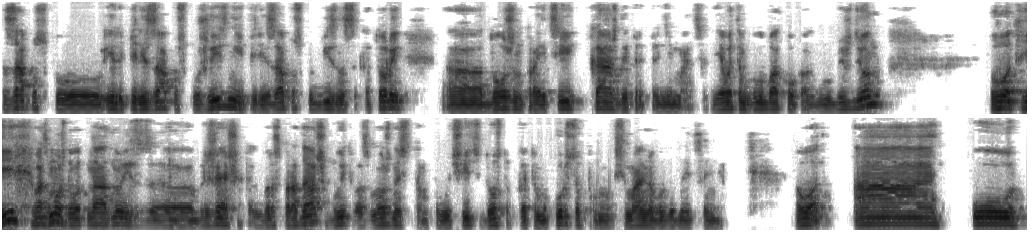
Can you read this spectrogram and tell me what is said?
запуску или перезапуску жизни и перезапуску бизнеса, который э, должен пройти каждый предприниматель. Я в этом глубоко как бы убежден. Вот, и, возможно, вот на одной из э, ближайших как бы, распродаж будет возможность там, получить доступ к этому курсу по максимально выгодной цене. Вот. А у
